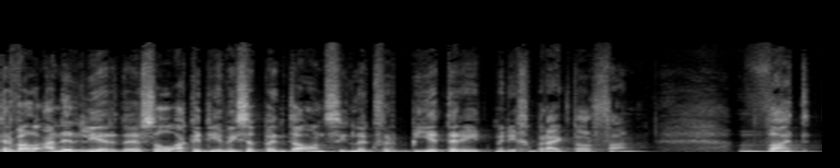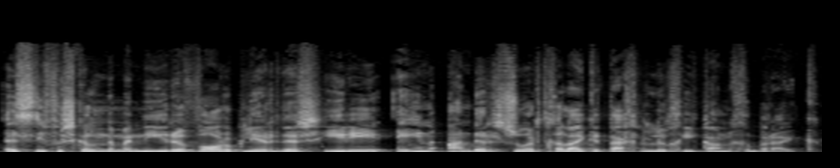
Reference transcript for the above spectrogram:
terwyl ander leerders hul akademiese punte aansienlik verbeter het met die gebruik daarvan. Wat is die verskillende maniere waarop leerders hierdie en ander soortgelyke tegnologie kan gebruik?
